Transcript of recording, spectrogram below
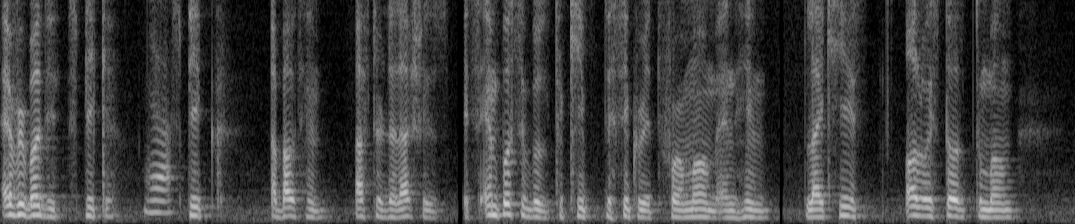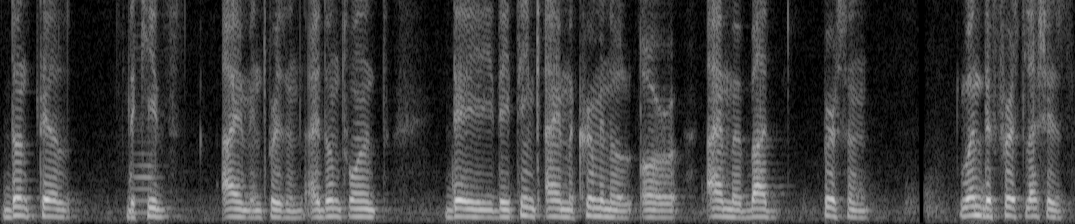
Everybody speak Yeah. speak about him after the lashes. It's impossible to keep the secret for mom and him. Like he's always told to mom, don't tell the Yeah. kids I am in prison. I don't want they they think I am a criminal or I am a bad person. When the first lashes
